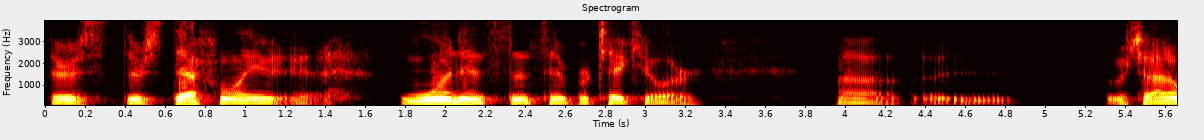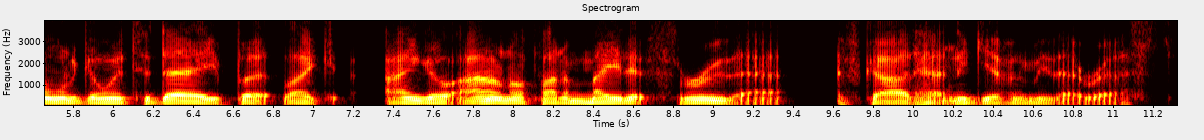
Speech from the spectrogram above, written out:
there's there's definitely uh, one instance in particular, uh, which I don't want to go in today, but like I go, I don't know if I'd have made it through that if God hadn't have given me that rest.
